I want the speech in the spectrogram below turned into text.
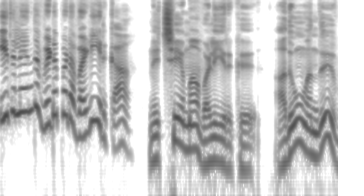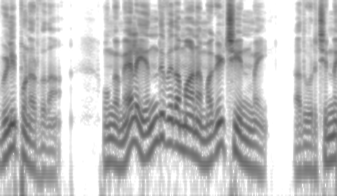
இதுல இருந்து விடுபட வழி இருக்கா? நிச்சயமா வழி இருக்கு. அதுவும் வந்து விழிப்புணர்வு தான். உங்க மேல எந்த விதமான மகிழ்ச்சியின்மை அது ஒரு சின்ன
